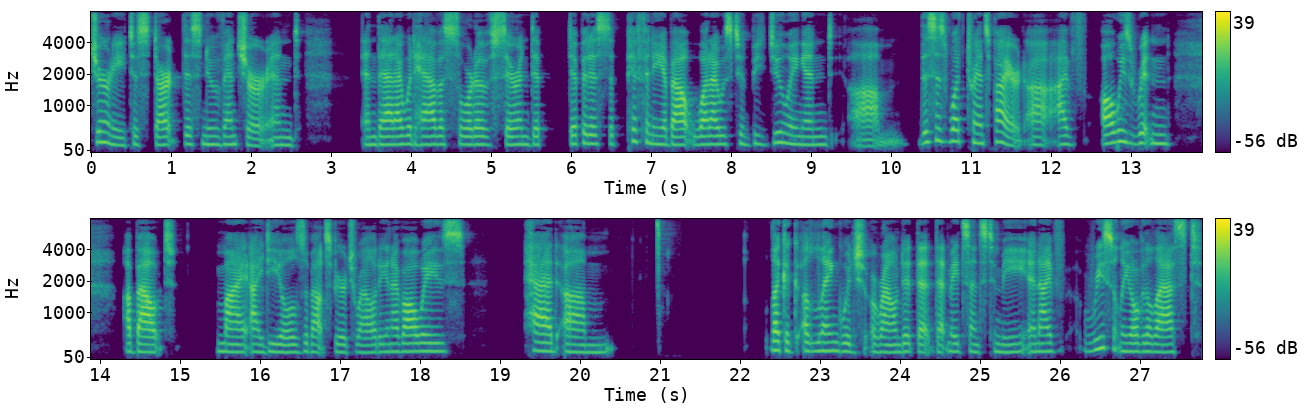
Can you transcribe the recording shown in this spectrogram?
journey to start this new venture and and that I would have a sort of serendipitous epiphany about what I was to be doing. And um, this is what transpired. Uh, I've always written about my ideals about spirituality, and I've always had um, like a, a language around it that that made sense to me. And I've recently, over the last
